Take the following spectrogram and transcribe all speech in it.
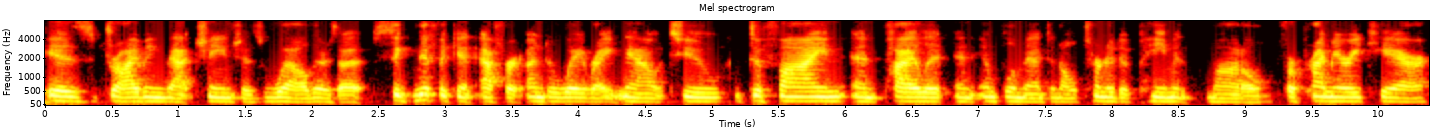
is driving that change as well. There's a significant effort underway right now to define and pilot and implement an alternative payment model for primary care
